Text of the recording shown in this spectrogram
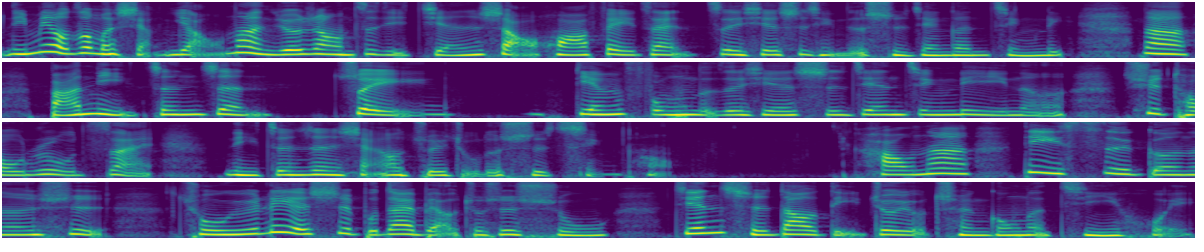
你没有这么想要？那你就让自己减少花费在这些事情的时间跟精力，那把你真正最。巅峰的这些时间精力呢，去投入在你真正想要追逐的事情。哈，好，那第四个呢是处于劣势不代表就是输，坚持到底就有成功的机会。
